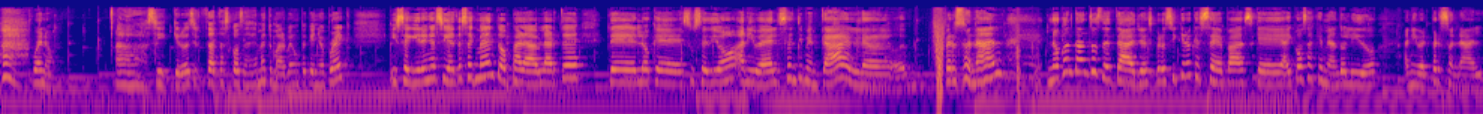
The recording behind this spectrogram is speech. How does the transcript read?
Ah, bueno, ah, sí, quiero decir tantas cosas, déjame tomarme un pequeño break y seguir en el siguiente segmento para hablarte de lo que sucedió a nivel sentimental, eh, personal, no con tantos detalles, pero sí quiero que sepas que hay cosas que me han dolido a nivel personal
